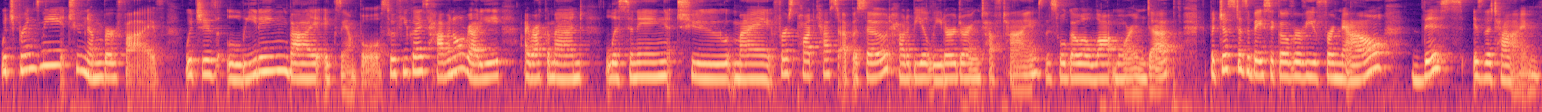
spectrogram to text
Which brings me to number five, which is leading by example. So, if you guys haven't already, I recommend listening to my first podcast episode, How to Be a Leader During Tough Times. This will go a lot more in depth. But just as a basic overview for now, this is the time,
